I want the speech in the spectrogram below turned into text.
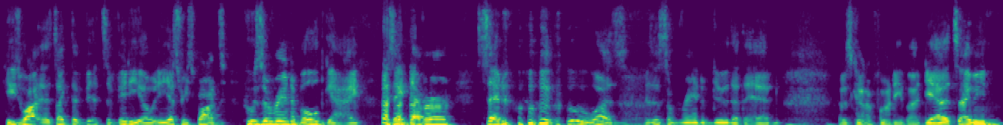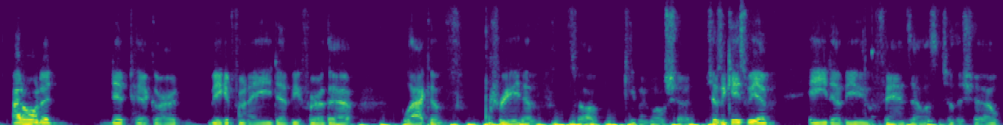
he's wa- it's like the it's a video, and he just responds, "Who's a random old guy?" Because they never said who, who it was. Is this some random dude that they had? It was kind of funny, but yeah, it's. I mean, I don't want to nitpick or make fun of AEW for their lack of creative, so I'll keep my mouth shut, just in case we have AEW fans that listen to the show.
